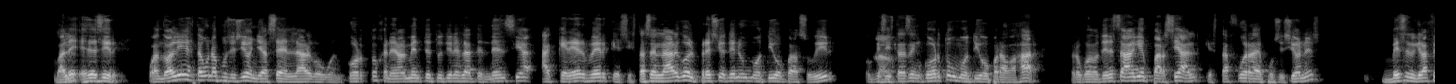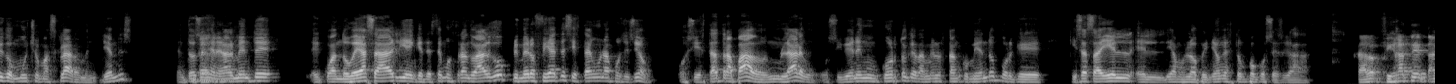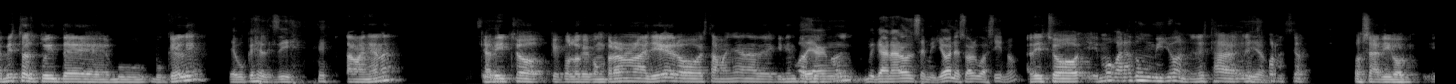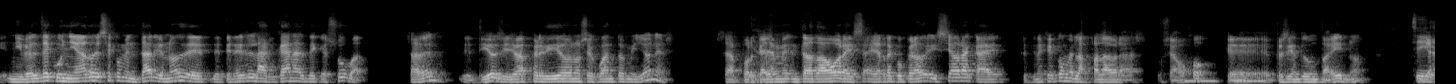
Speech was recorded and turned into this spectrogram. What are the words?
¿vale? Es decir, cuando alguien está en una posición, ya sea en largo o en corto, generalmente tú tienes la tendencia a querer ver que si estás en largo, el precio tiene un motivo para subir, o que si estás en corto, un motivo para bajar. Pero cuando tienes a alguien parcial que está fuera de posiciones, ves el gráfico mucho más claro, ¿me entiendes? Entonces, generalmente, eh, cuando veas a alguien que te esté mostrando algo, primero fíjate si está en una posición, o si está atrapado en un largo, o si viene en un corto que también lo están comiendo, porque quizás ahí el, digamos, la opinión está un poco sesgada. Claro, fíjate, ¿has visto el tuit de Bukele? De Bukele, sí. Esta mañana. Que ha dicho que con lo que compraron ayer o esta mañana de 500 Podían ganar 11 millones o algo así, ¿no? Ha dicho, hemos ganado un millón en esta, corrección. O sea, digo, nivel de cuñado ese comentario, ¿no? De, tener las ganas de que suba, ¿sabes? tío, si llevas perdido no sé cuántos millones. O sea, porque hayas entrado ahora y se hayas recuperado y si ahora cae, te tienes que comer las palabras. O sea, ojo, que es presidente de un país, ¿no? Sí.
